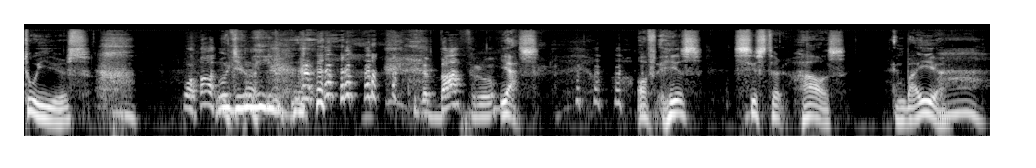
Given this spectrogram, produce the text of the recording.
two years. What? What do you mean? the bathroom. Yes, of his sister house in Bahia, ah,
